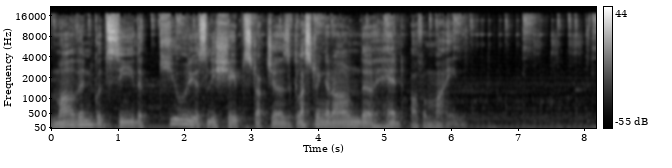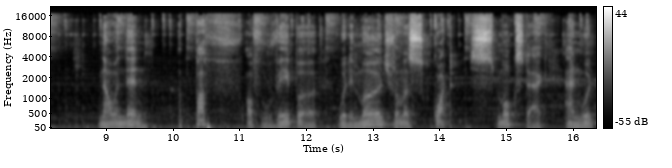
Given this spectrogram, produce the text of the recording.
Marvin could see the curiously shaped structures clustering around the head of a mine. Now and then, a puff of vapor would emerge from a squat smokestack and would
